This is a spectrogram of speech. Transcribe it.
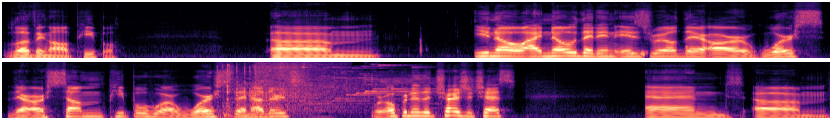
loving all people. Um, you know, I know that in Israel there are worse. There are some people who are worse than others. We're opening the treasure chest, and um,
